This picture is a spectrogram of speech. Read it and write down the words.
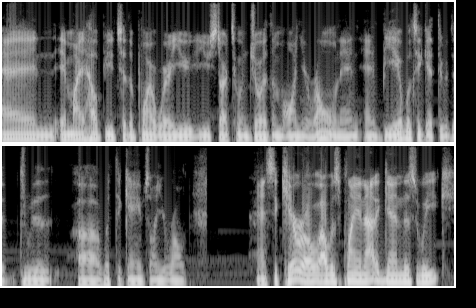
and it might help you to the point where you you start to enjoy them on your own and and be able to get through the through the uh with the games on your own. And Sekiro, I was playing that again this week.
